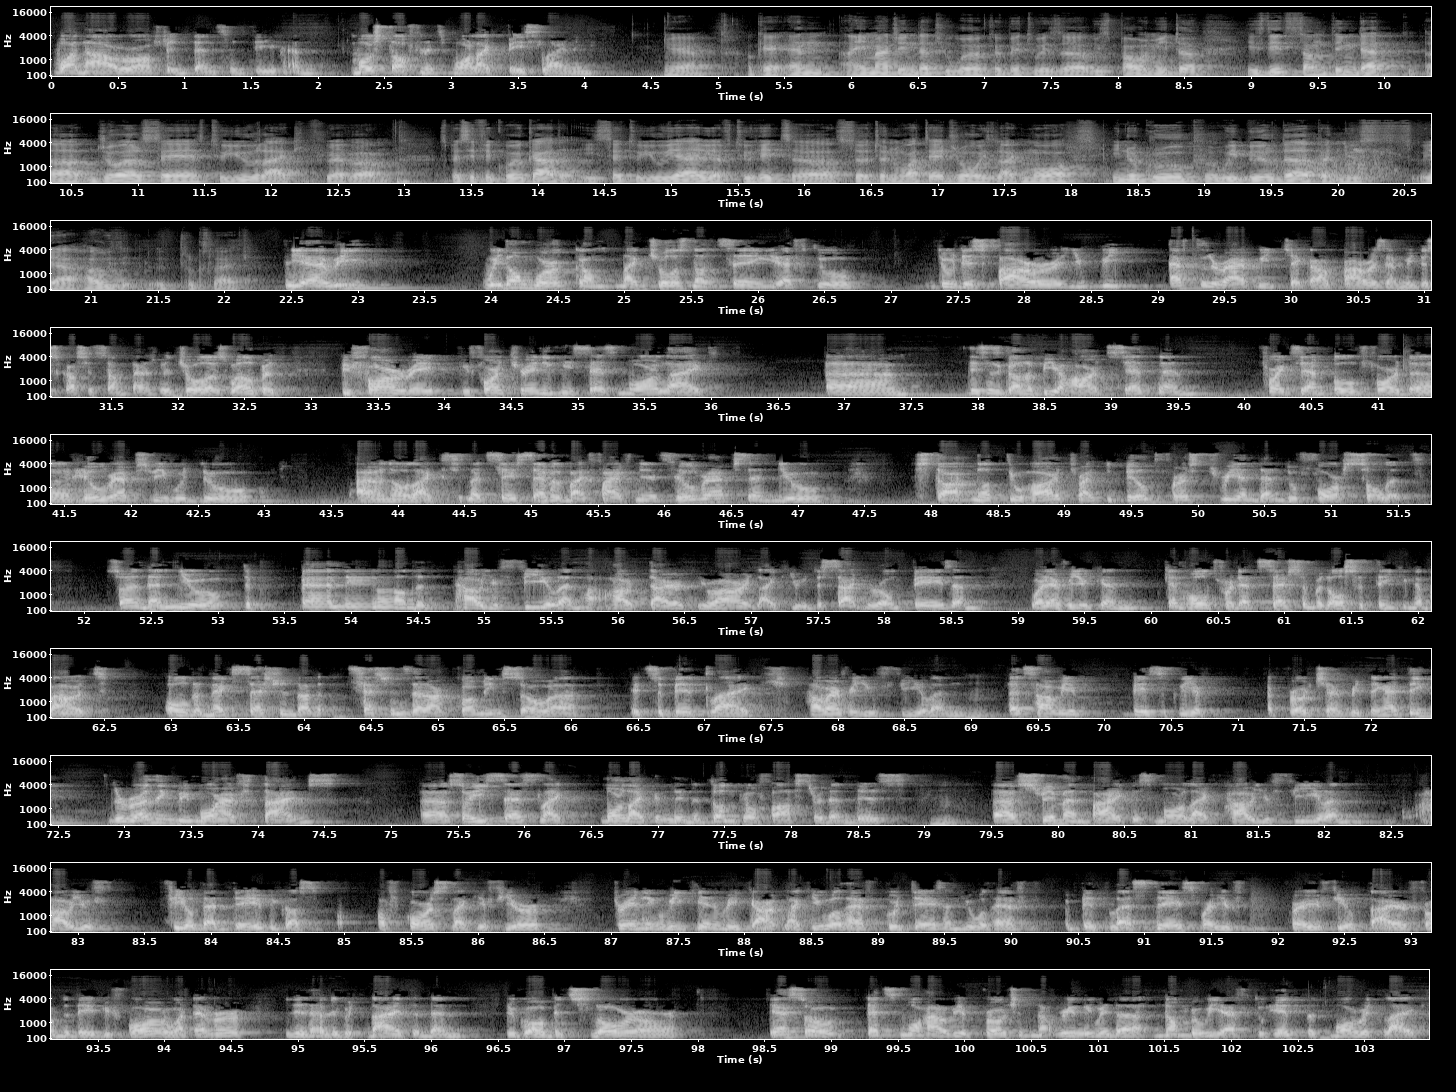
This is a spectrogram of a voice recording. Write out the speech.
one hour of intensity, and most often it's more like pacelining. Yeah. Okay. And I imagine that you work a bit with uh, with power meter. Is this something that uh, Joel says to you, like if you have a specific workout, he said to you, yeah, you have to hit a certain wattage, or is like more in a group we build up and you, yeah, how it, it looks like? Yeah, we we don't work on like Joel is not saying you have to do this power. You, we after the ride we check our powers and we discuss it sometimes with Joel as well. But before before training, he says more like um, this is gonna be a hard set. And for example, for the hill reps, we would do I don't know, like let's say seven by five minutes hill reps, and you start not too hard, try to build first three, and then do four solid. So and then you, depending on the how you feel and how, how tired you are, like you decide your own pace and whatever you can can hold for that session, but also thinking about all the next sessions that sessions that are coming. So uh, it's a bit like however you feel, and mm-hmm. that's how we basically approach everything. I think the running we more have times. Uh, so he says like more like a limit. Don't go faster than this. Mm. Uh, swim and bike is more like how you feel and how you feel that day. Because of course, like if you're training week in week out, like you will have good days and you will have a bit less days where you where you feel tired from the day before or whatever. You didn't have a good night and then you go a bit slower or yeah, so that's more how we approach it. Not really with a number we have to hit, but more with like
